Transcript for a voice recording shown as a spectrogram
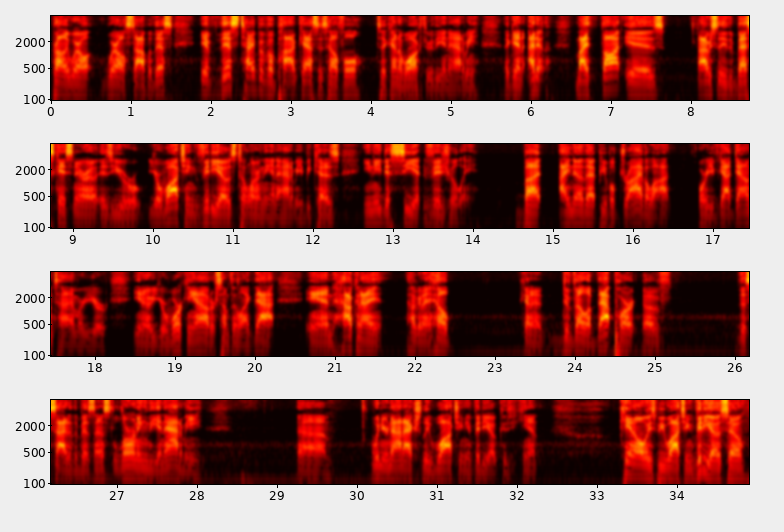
probably where I'll, where I'll stop with this. If this type of a podcast is helpful to kind of walk through the anatomy, again, I don't. My thought is obviously the best case scenario is you're you're watching videos to learn the anatomy because you need to see it visually. But I know that people drive a lot or you've got downtime or you're you know you're working out or something like that and how can I how can I help kind of develop that part of the side of the business, learning the anatomy um, when you're not actually watching a video because you can't can't always be watching video. So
